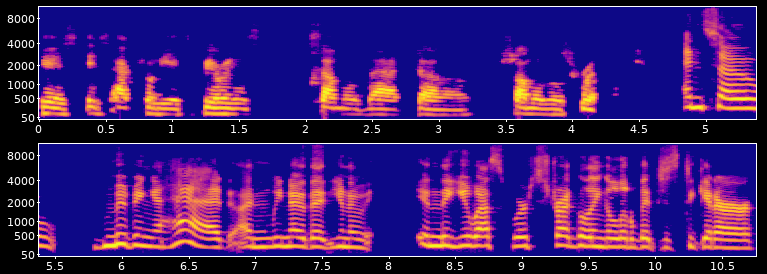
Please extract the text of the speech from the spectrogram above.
is is actually experiencing some of that, uh, some of those ripples. And so, moving ahead, and we know that you know in the U.S. we're struggling a little bit just to get our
